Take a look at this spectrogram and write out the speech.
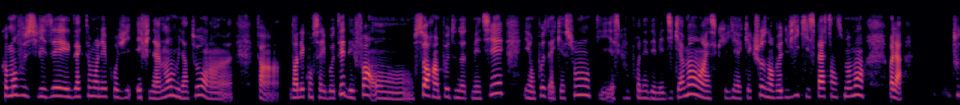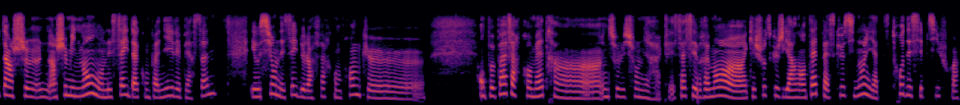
Comment vous utilisez exactement les produits? Et finalement, bientôt, enfin, dans les conseils beauté, des fois, on sort un peu de notre métier et on pose la question est-ce que vous prenez des médicaments? Est-ce qu'il y a quelque chose dans votre vie qui se passe en ce moment? Voilà, tout un, cheminement où on essaye d'accompagner les personnes et aussi on essaye de leur faire comprendre que on peut pas faire promettre une solution miracle et ça, c'est vraiment, quelque chose que je garde en tête parce que sinon il y a trop déceptif, quoi.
